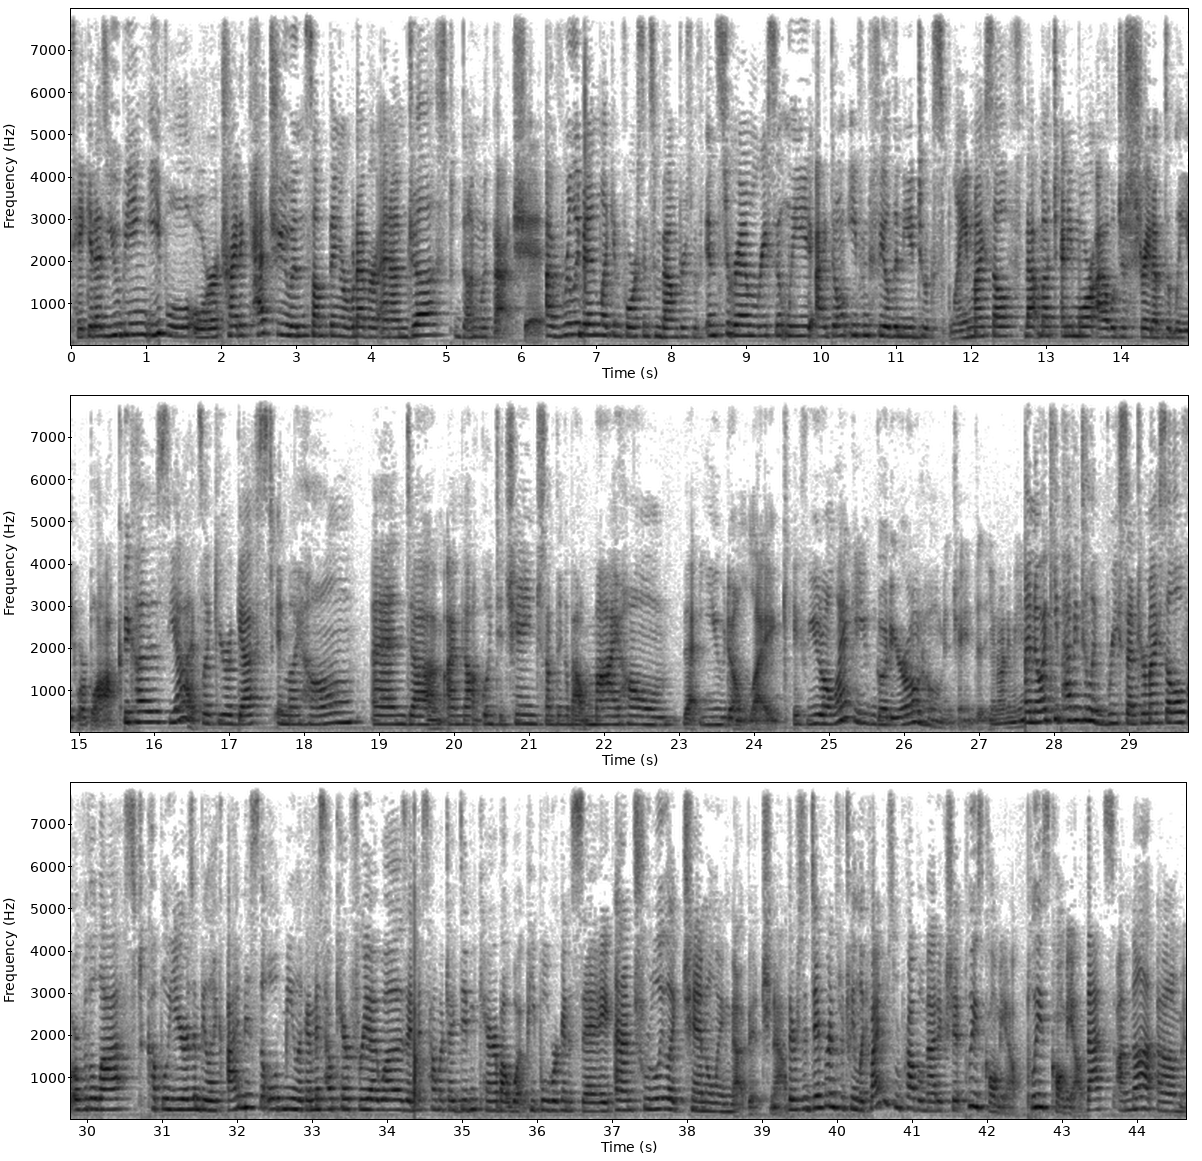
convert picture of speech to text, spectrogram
take it as you being evil or try to catch you in something or whatever. And I'm just done with that shit. I've really been like enforcing some boundaries with Instagram recently. I don't even feel the need to explain myself that much anymore. I will just straight up delete or block because yeah, it's like you're a guest in my home and um, I'm not going to change something about my home that you don't like. If you don't like it, you can go to your own home and change it, you know what I mean? I know I keep having to like recenter myself over the last couple years and be like, I miss the old me, like I miss how carefree I was, I miss how much I didn't care about what people were gonna say, and I'm truly like channeling that bitch now. There's a difference between like, if I do some problematic shit, please call me out. Please call me out. That's, I'm not um,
